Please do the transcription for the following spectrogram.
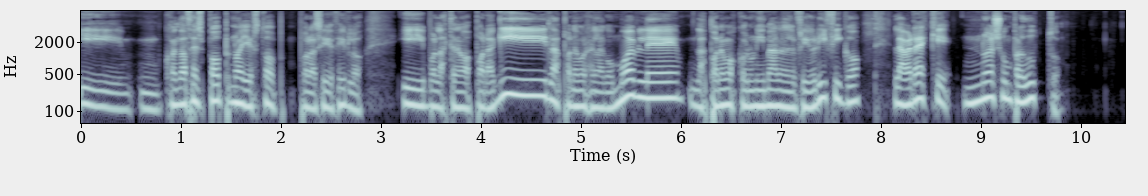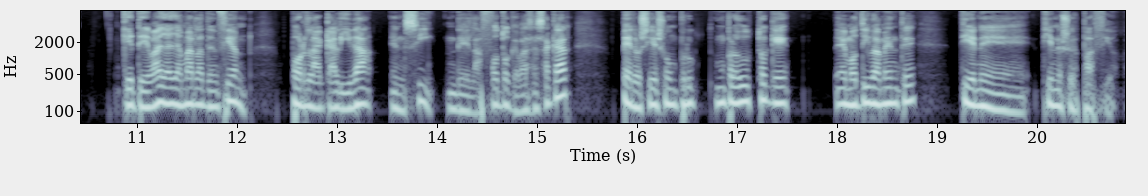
y mm, cuando haces pop no hay stop, por así decirlo. Y pues las tenemos por aquí, las ponemos en algún mueble, las ponemos con un imán en el frigorífico. La verdad es que no es un producto que te vaya a llamar la atención por la calidad en sí de la foto que vas a sacar, pero sí es un, producto que emotivamente tiene, tiene su espacio.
